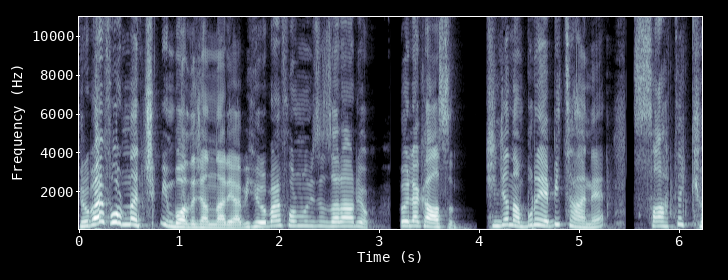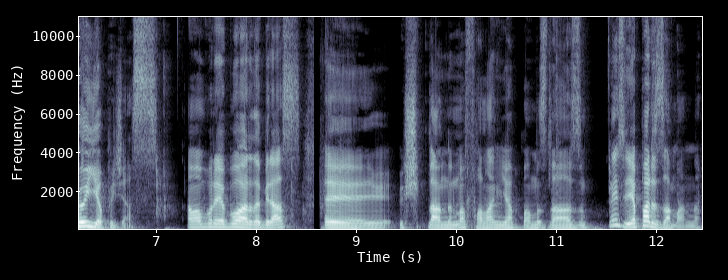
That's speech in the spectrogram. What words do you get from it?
Herobrine formundan çıkmayayım bu arada canlar ya. Bir Herobrine formunun bize zararı yok. Böyle kalsın. Şimdi canlar buraya bir tane sahte köy yapacağız. Ama buraya bu arada biraz eee, ışıklandırma falan yapmamız lazım. Neyse yaparız zamanla.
